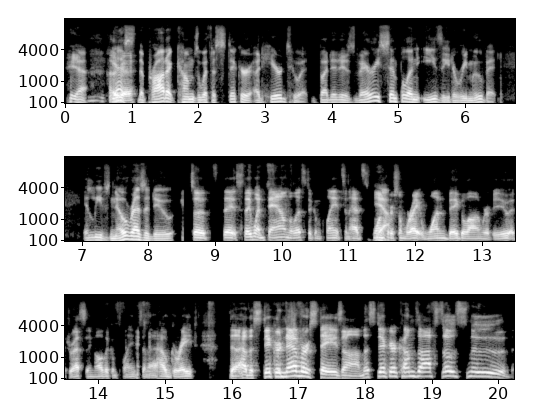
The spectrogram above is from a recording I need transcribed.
Yeah. okay. Yes, the product comes with a sticker adhered to it, but it is very simple and easy to remove it. It leaves no residue. So they so they went down the list of complaints and had one Yeah. person write one big long review addressing all the complaints and uh, how great the how the sticker never stays on. The sticker comes off so smooth.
